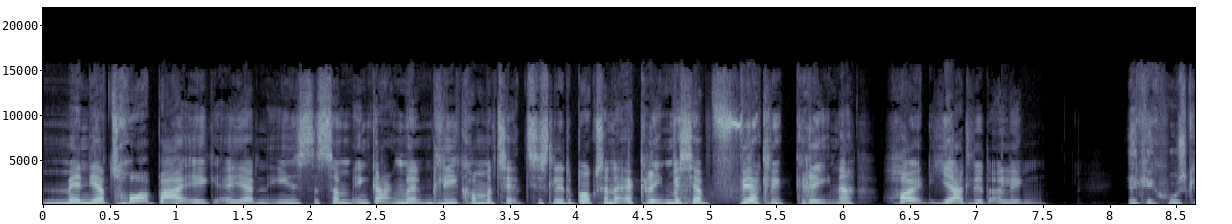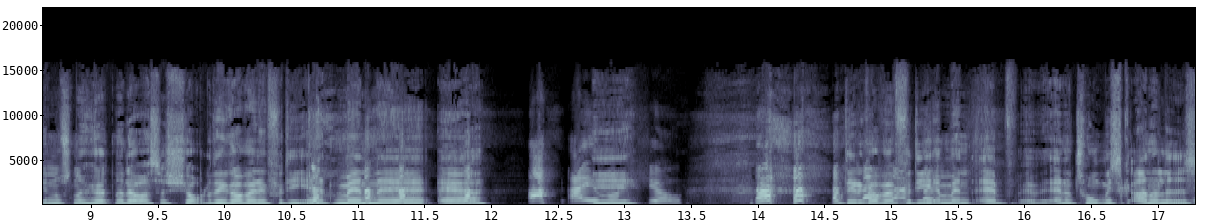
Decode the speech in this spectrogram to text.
Men jeg tror bare ikke, at jeg er den eneste, som en gang imellem lige kommer til at tisse lidt i bukserne af grin, hvis jeg virkelig griner højt, hjerteligt og længe. Jeg kan ikke huske, at jeg nogensinde har hørt, når det var så sjovt. Og det kan godt være, det er fordi, at man øh, er... Ej, hvor I- sjov. Det kan godt være, fordi at man er anatomisk anderledes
